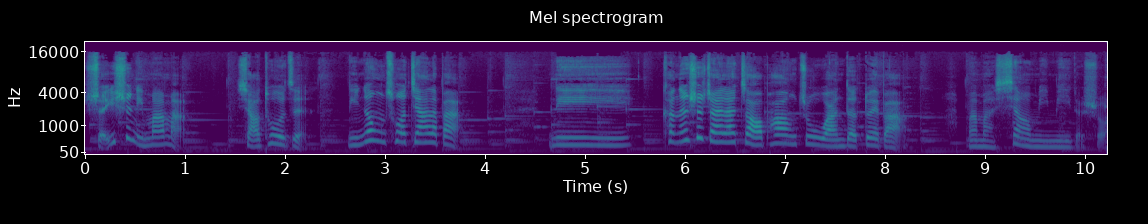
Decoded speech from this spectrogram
谁是你妈妈？小兔子，你弄错家了吧？你可能是在来找胖猪玩的，对吧？妈妈笑眯眯的说：“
